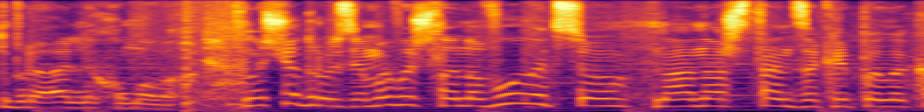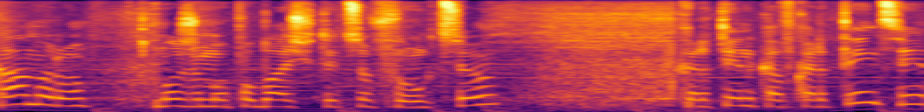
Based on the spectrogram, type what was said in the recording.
в реальних умовах. Ну що, друзі, ми вийшли на вулицю, на наш стенд закріпили камеру. Можемо побачити цю функцію. Картинка в картинці,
